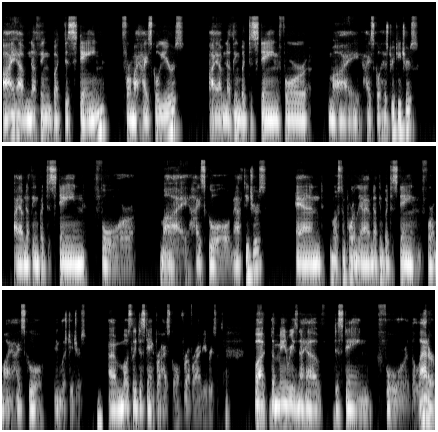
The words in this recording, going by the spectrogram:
I have nothing but disdain for my high school years. I have nothing but disdain for my high school history teachers. I have nothing but disdain for my high school math teachers. And most importantly, I have nothing but disdain for my high school English teachers. I have mostly disdain for high school for a variety of reasons. But the main reason I have disdain for the latter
